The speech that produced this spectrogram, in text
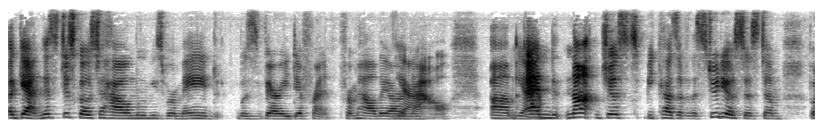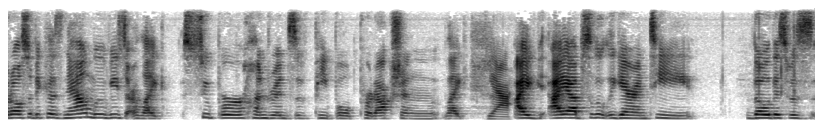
again, this just goes to how movies were made was very different from how they are Yeah. now. Um Yeah. and not just because of the studio system, but also because now movies are like super hundreds of people production like Yeah. I I absolutely guarantee though this was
